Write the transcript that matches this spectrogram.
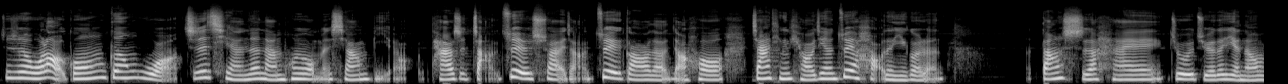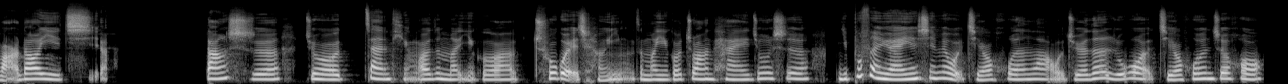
就是我老公跟我之前的男朋友们相比，他是长得最帅、长得最高的，然后家庭条件最好的一个人。当时还就觉得也能玩到一起，当时就暂停了这么一个出轨成瘾这么一个状态，就是一部分原因是因为我结婚了。我觉得如果结婚之后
